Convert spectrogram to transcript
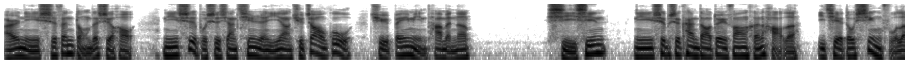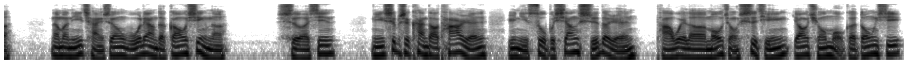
而你十分懂的时候，你是不是像亲人一样去照顾、去悲悯他们呢？喜心，你是不是看到对方很好了，一切都幸福了？那么你产生无量的高兴呢？舍心，你是不是看到他人与你素不相识的人，他为了某种事情要求某个东西，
